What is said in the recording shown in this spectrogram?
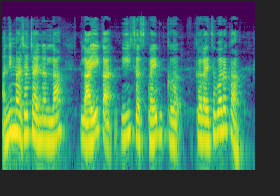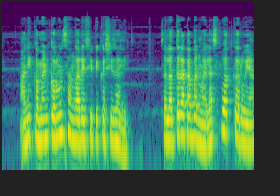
आणि माझ्या चॅनलला लाईक आणि सबस्क्राईब क करायचं बरं का? आणि कमेंट करून सांगा रेसिपी कशी झाली. चला तर आता बनवायला सुरुवात करूया.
